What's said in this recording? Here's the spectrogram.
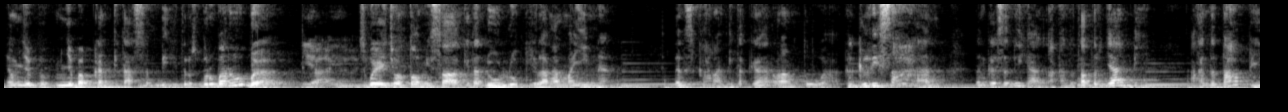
yang menyebab- menyebabkan kita sedih terus berubah-ubah. Iya, iya. Sebagai contoh misal kita dulu kehilangan mainan dan sekarang kita kehilangan orang tua, kegelisahan dan kesedihan akan tetap terjadi. Akan tetapi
